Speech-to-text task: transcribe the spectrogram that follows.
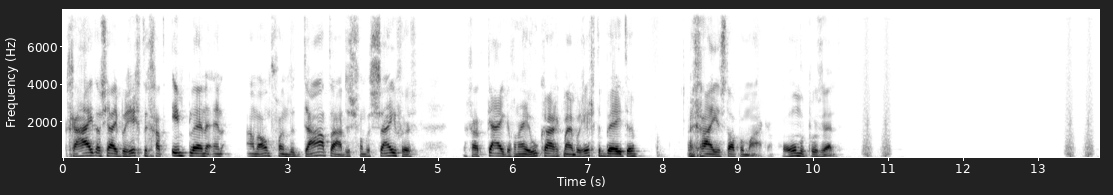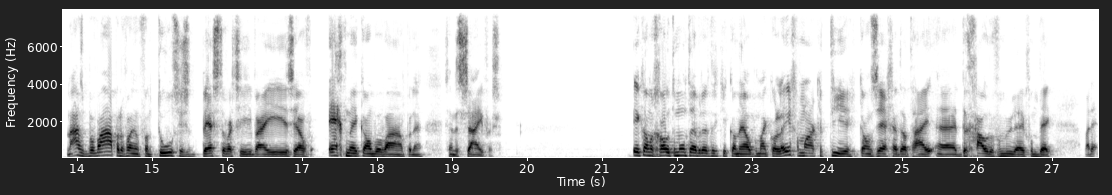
geheid als jij berichten gaat inplannen en aan de hand van de data, dus van de cijfers, gaat kijken van hey, hoe krijg ik mijn berichten beter en ga je stappen maken. 100%. Naast bewapenen van, van tools is het beste wat je, waar je jezelf echt mee kan bewapenen, zijn de cijfers. Ik kan een grote mond hebben dat ik je kan helpen. Mijn collega marketeer kan zeggen dat hij uh, de gouden formule heeft ontdekt. Maar de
